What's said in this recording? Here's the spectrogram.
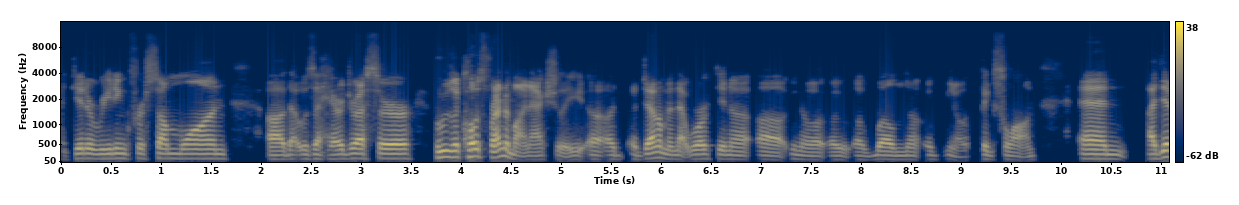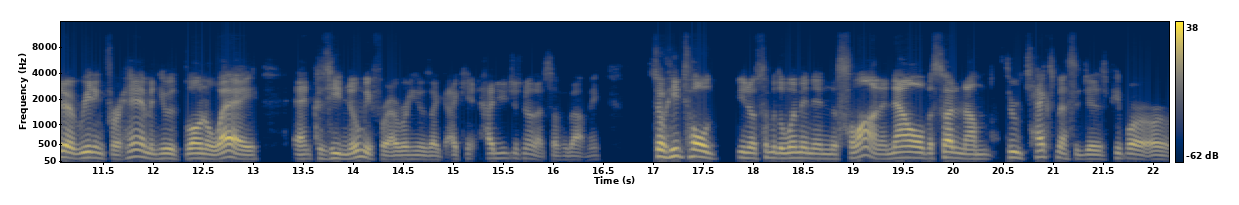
I did a reading for someone uh, that was a hairdresser who was a close friend of mine, actually, a, a gentleman that worked in a, you know a, a well known you know big salon, and I did a reading for him, and he was blown away, and because he knew me forever, And he was like, I can't. How do you just know that stuff about me? So he told you know some of the women in the salon, and now all of a sudden I'm through text messages, people are, are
